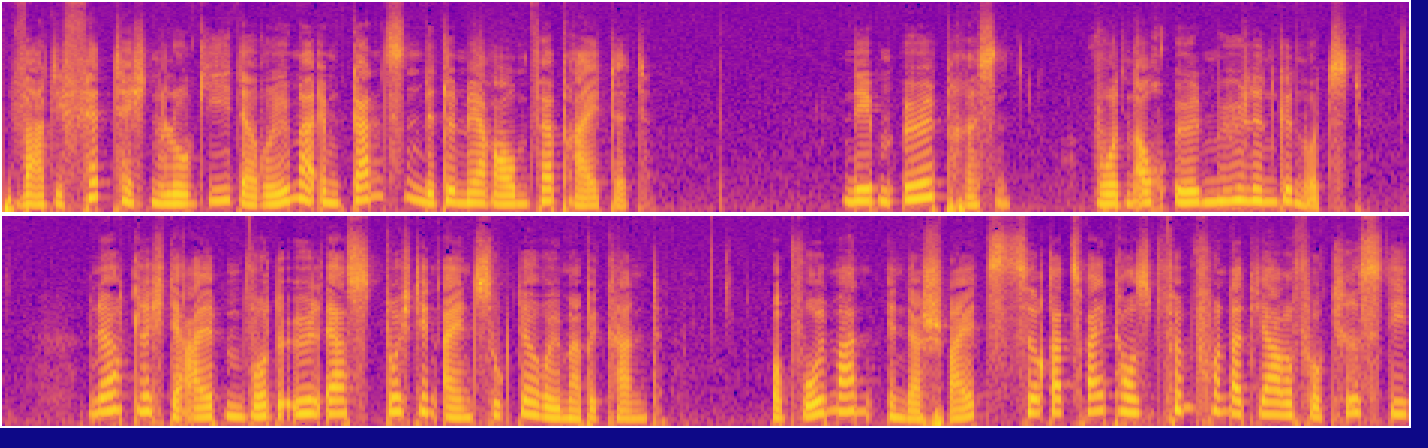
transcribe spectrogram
war die Fetttechnologie der Römer im ganzen Mittelmeerraum verbreitet. Neben Ölpressen wurden auch Ölmühlen genutzt. Nördlich der Alpen wurde Öl erst durch den Einzug der Römer bekannt obwohl man in der Schweiz circa 2500 Jahre vor Christi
